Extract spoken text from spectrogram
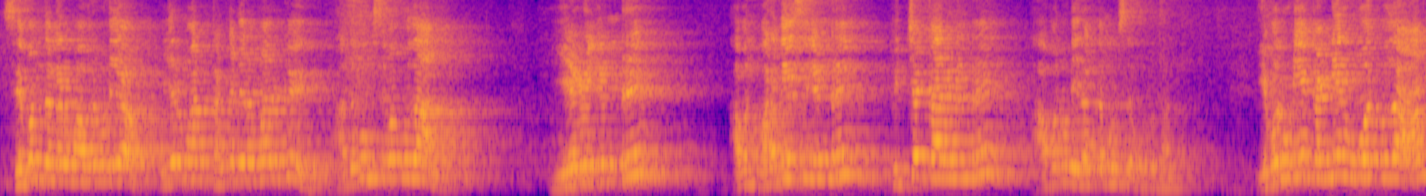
சிவந்த நிறம் அவருடைய உயர்வான தங்க நிறமா இருக்கு. அதுவும் சிவப்புதான். ஏழை என்று அவன் பரதேசி என்று பிச்சைக்காரன் என்று அவனுடைய ரத்தமும் சிவப்பு தான் இவருடைய கண்ணீர் ஓர்ப்புதான்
